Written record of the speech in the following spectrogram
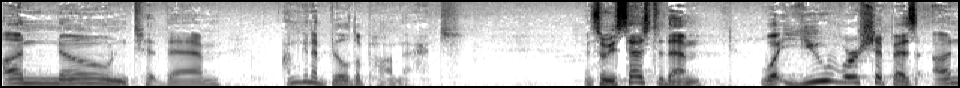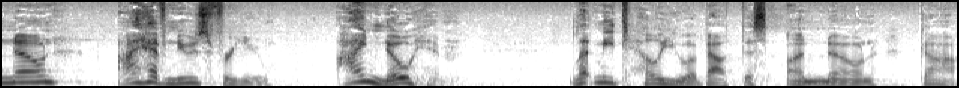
unknown to them. I'm going to build upon that. And so he says to them, What you worship as unknown, I have news for you. I know him. Let me tell you about this unknown God.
